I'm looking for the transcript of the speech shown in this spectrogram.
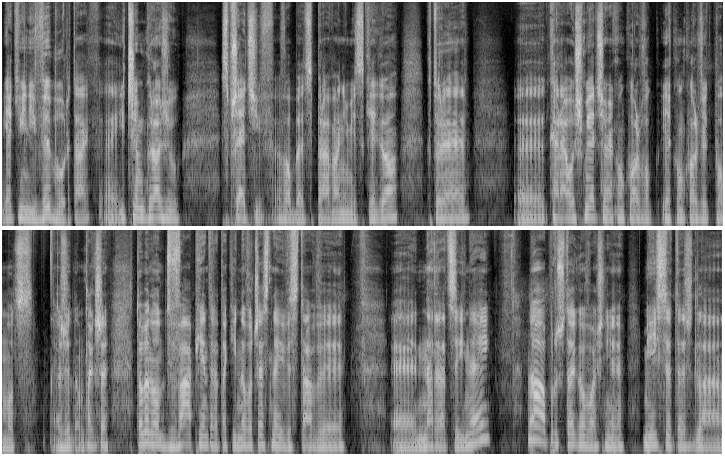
jaki mieli wybór, tak? E, I czym groził sprzeciw wobec prawa niemieckiego, które e, karało śmiercią jakąkolwiek, jakąkolwiek pomoc Żydom. Także to będą dwa piętra takiej nowoczesnej wystawy e, narracyjnej. No a oprócz tego właśnie miejsce też dla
